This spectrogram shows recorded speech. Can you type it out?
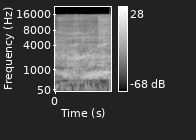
Yeah.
